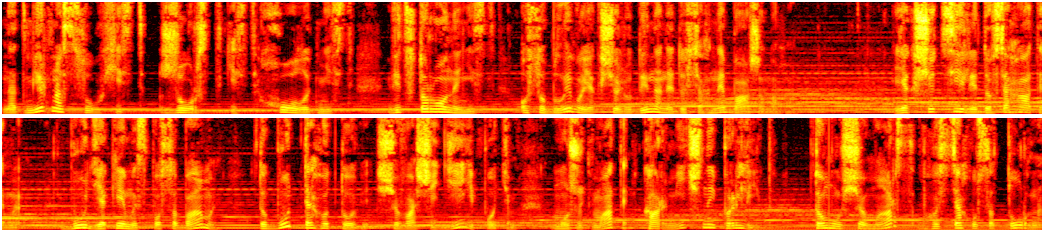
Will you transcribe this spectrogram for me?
надмірна сухість, жорсткість, холодність, відстороненість, особливо якщо людина не досягне бажаного. Якщо цілі досягатиме будь-якими способами, то будьте готові, що ваші дії потім можуть мати кармічний приліт, тому що Марс в гостях у Сатурна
